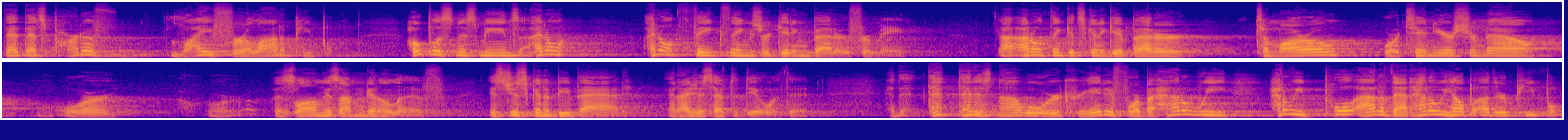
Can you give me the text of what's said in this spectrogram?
that, that's part of life for a lot of people. Hopelessness means I don't, I don't think things are getting better for me. I, I don't think it's going to get better tomorrow or 10 years from now or, or as long as I'm going to live. It's just going to be bad, and I just have to deal with it. And that, that, that is not what we're created for. But how do we how do we pull out of that? How do we help other people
